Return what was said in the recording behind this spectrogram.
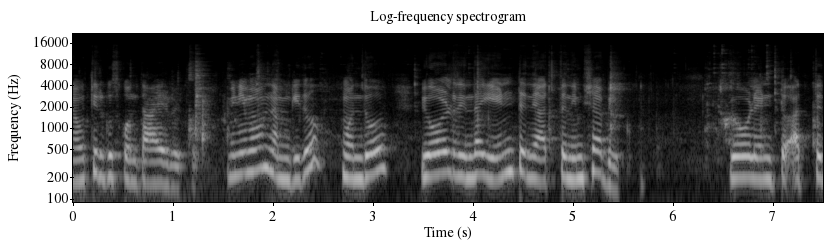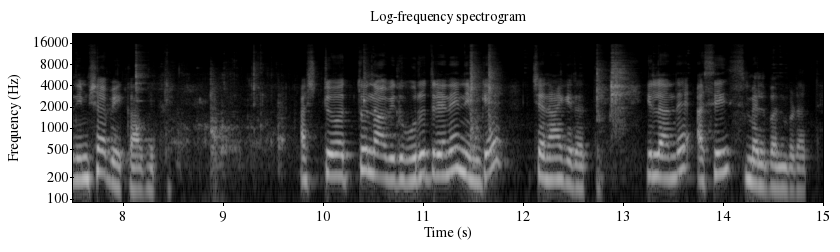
ನಾವು ತಿರುಗಿಸ್ಕೊತಾ ಇರಬೇಕು. ಮಿನಿಮಮ್ ನಮಗಿದು ಒಂದು ಏಳರಿಂದ ಎಂಟು ಹತ್ತು ನಿಮಿಷ ಬೇಕು. ಏಳು ಎಂಟು ಹತ್ತು ನಿಮಿಷ ಬೇಕಾಗುತ್ತೆ. ಅಷ್ಟು ಹೊತ್ತು ನಾವಿದು ಹುರಿದ್ರೇ ನಿಮಗೆ ಚೆನ್ನಾಗಿರುತ್ತೆ. ಇಲ್ಲಾಂದರೆ ಹಸಿ ಸ್ಮೆಲ್ ಬಂದ್ಬಿಡತ್ತೆ.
